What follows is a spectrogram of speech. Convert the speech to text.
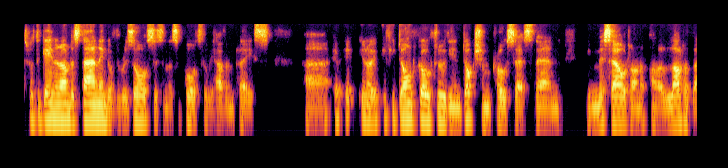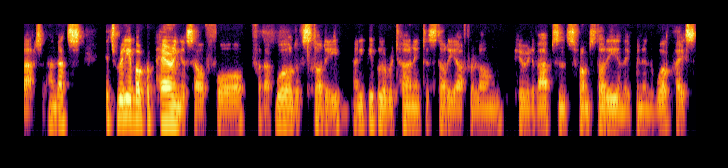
suppose to gain an understanding of the resources and the supports that we have in place. Uh, it, you know, if you don't go through the induction process, then you miss out on, on a lot of that. And that's, it's really about preparing yourself for, for that world of study. Many people are returning to study after a long period of absence from study and they've been in the workplace.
